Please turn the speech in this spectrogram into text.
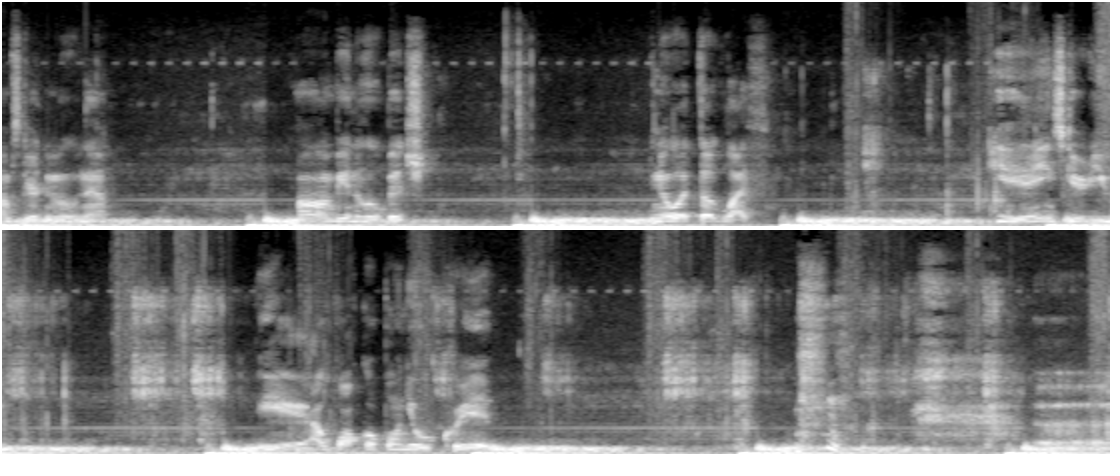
I'm scared to move now. Oh, I'm being a little bitch. You know what? Thug life. Yeah, I ain't scared of you. Yeah, I walk up on your crib. uh,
